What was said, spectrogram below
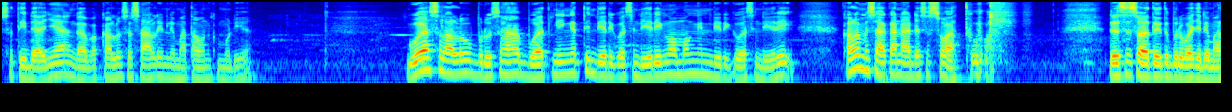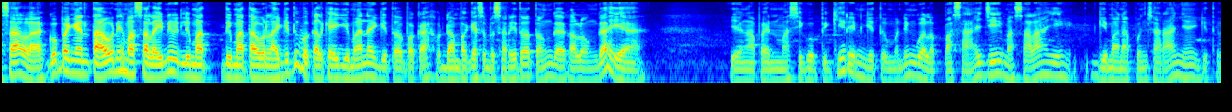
setidaknya nggak bakal lu sesalin lima tahun kemudian. Gue selalu berusaha buat ngingetin diri gue sendiri, ngomongin diri gue sendiri. Kalau misalkan ada sesuatu dan sesuatu itu berubah jadi masalah, gue pengen tahu nih masalah ini lima, lima tahun lagi tuh bakal kayak gimana gitu. Apakah dampaknya sebesar itu atau enggak? Kalau enggak ya ya ngapain masih gue pikirin gitu mending gue lepas aja masalahnya gimana pun caranya gitu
